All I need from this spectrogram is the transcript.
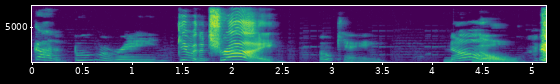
Got a boomerang. Give it a try. Okay. No. No.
